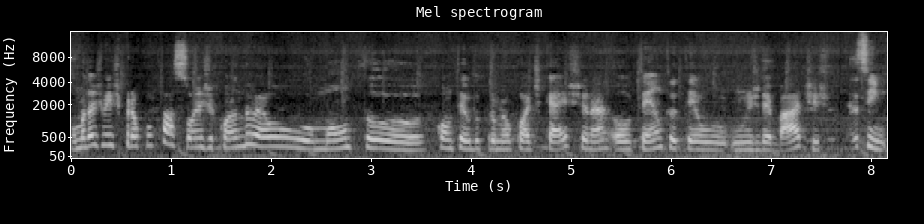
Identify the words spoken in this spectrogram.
Uma das minhas preocupações de quando eu monto conteúdo para o meu podcast, né, ou tento ter uns debates, assim,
